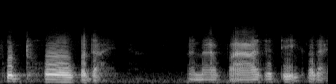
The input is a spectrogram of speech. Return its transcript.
พุทโธก็ได้อนาปาสติก็ได้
